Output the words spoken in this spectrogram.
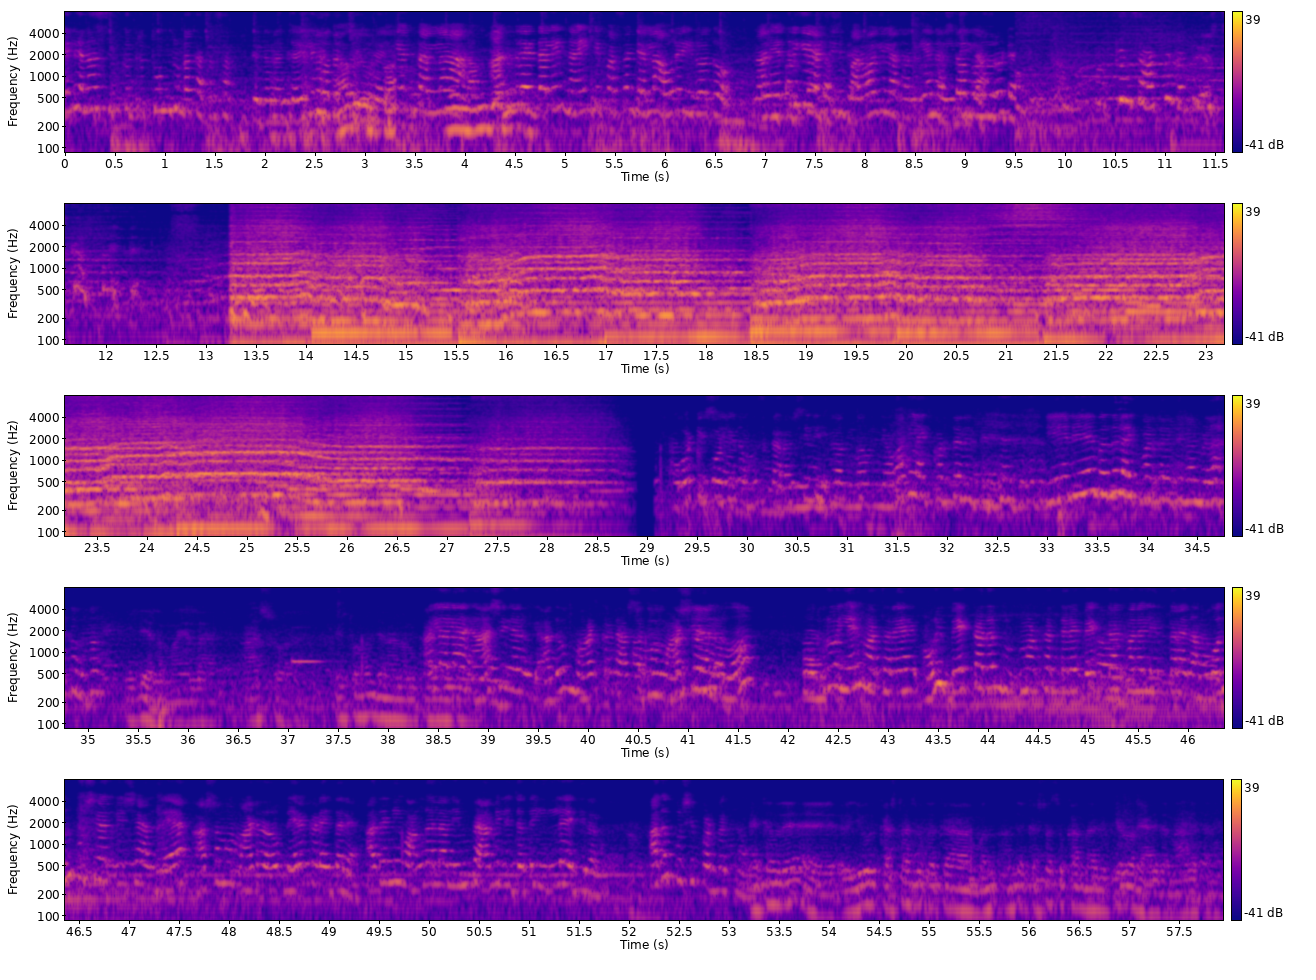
ಕೈಲಿ ಏನೋ ಸಿಕ್ಕಿದ್ರೆ ತುಂಡ್ ತುಂಡ ಕತ್ತರಿಸಾಕ್ತಿದ್ದೆ ನಾನು ಜೈಲಿಗೆ ಹೋದ್ರೆ ಅಂತಲ್ಲ ಅಂದ್ರೆ ಹಂಡ್ರೆಡ್ ಅಲ್ಲಿ ನೈಂಟಿ ಪರ್ಸೆಂಟ್ ಎಲ್ಲ ಅವರೇ ಇರೋದು. ನಾನು ಎದುರಿಗೆ ಹೇಳ್ತೀನಿ ಪರವಾಗಿಲ್ಲ ನನಗೇನು ಸಾಕ್ಬೇಕಂದ್ರೆ ಎಷ್ಟು ಕಷ್ಟ ಐತೆ ಎಷ್ಟೊಂದು ಜನ ನಮ್ಮ ಅಲ್ಲಲ್ಲ ಆಶ್ರಯ ಅದು ಮಾಡ್ಕೊಂಡು ಆಶ್ರಮ ಮಾಡ್ಕೊಂಡು ಒಬ್ರು ಏನ್ ಮಾಡ್ತಾರೆ ಅವ್ರಿಗೆ ಬೇಕಾದಂಗ್ ದುಡ್ಡು ಮಾಡ್ಕೊಂತಾರೆ ಬೇಕಾದ ಮನೇಲಿ ಇರ್ತಾರೆ. ನಮ್ಗೆ ಒಂದ್ ಖುಷಿಯಾದ ವಿಷಯ ಅಂದ್ರೆ ಆಶ್ರಮ ಮಾಡಿರೋರು ಬೇರೆ ಕಡೆ ಇದ್ದಾರೆ. ಆದ್ರೆ ನೀವ್ ಹಂಗಲ್ಲ ನಿಮ್ ಫ್ಯಾಮಿಲಿ ಜೊತೆ ಇಲ್ಲೇ ಇದ್ದೀರಲ್ಲ. ಅದು ಖುಷಿ ಪಡ್ಬೇಕು ನಾವು. ಯಾಕಂದ್ರೆ ಇವ್ರ ಕಷ್ಟ ಸುಖಕ್ಕ ಬಂದ್ ಅಂದ್ರೆ ಕಷ್ಟ ಸುಖ ಅಂದಾಗ ಕೇಳೋರು ಯಾರಿದ್ದಾರೆ? ನಾವೇ ತಾನೆ.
